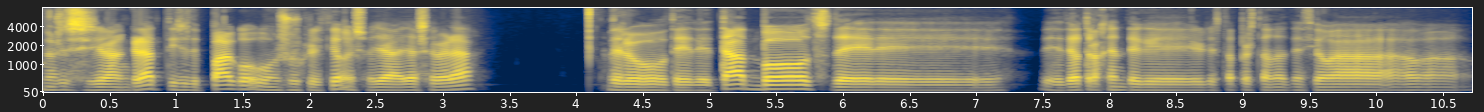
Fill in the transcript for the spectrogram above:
no sé si serán gratis, de pago o en suscripción, eso ya, ya se verá. De lo de, de Tatbots, de, de, de, otra gente que le está prestando atención a,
